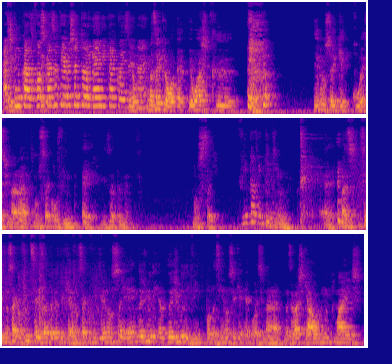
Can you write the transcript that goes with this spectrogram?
acho é, que no caso, vosso é, caso até é bastante orgânica a coisa, eu, não é? Mas é que eu, eu acho que eu não sei o que é colecionar arte no século XX é, exatamente. Não sei. 20 ou 21? 21. É, mas sim, no século XX sei exatamente o que é. No século XXI eu não sei. É em 2020, pondo assim, eu não sei o que é, que é colecionar arte. Mas eu acho que é algo muito mais.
